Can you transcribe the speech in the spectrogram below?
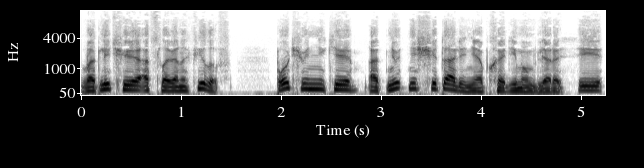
В отличие от славянофилов, почвенники отнюдь не считали необходимым для России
